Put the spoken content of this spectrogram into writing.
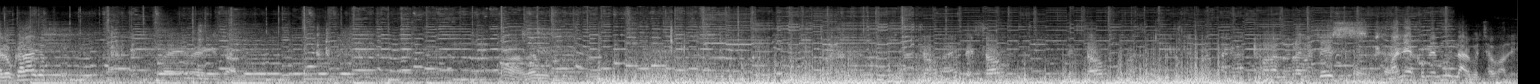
Pero carajo. Ah. Empezó, empezó. francés, manejo muy largo, chavales.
